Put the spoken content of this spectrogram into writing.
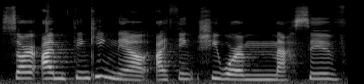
So I'm thinking now, I think she wore a massive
